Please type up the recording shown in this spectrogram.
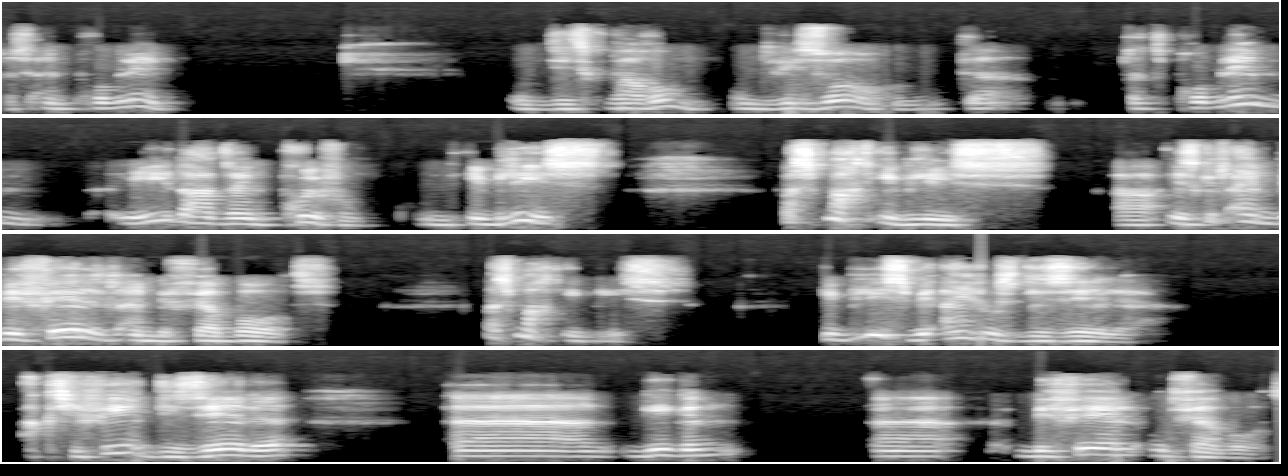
das ist ein Problem. Und dies, warum und wieso? Und äh, das Problem, jeder hat seine Prüfung. Und Iblis, was macht Iblis? Äh, es gibt einen Befehl, ein Verbot. Was macht Iblis? Iblis beeinflusst die Seele, aktiviert die Seele äh, gegen äh, Befehl und Verbot.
